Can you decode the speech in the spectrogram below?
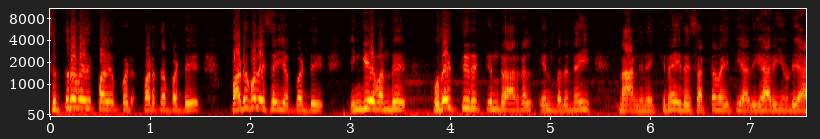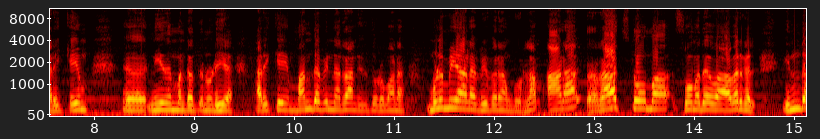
சித்திரவதை படுத்தப்பட்டு படுகொலை செய்யப்பட்டு இங்கே வந்து புதைத்திருக்கின்றார்கள் என்பதனை நான் நினைக்கிறேன். இதை சட்ட வைத்திய அதிகாரியினுடைய அறிக்கையும் நீதிமன்றத்தினுடைய அறிக்கையும் வந்த பின்னர் தான் இது தொடர்பான முழுமையான விவரம் கூறலாம். ஆனால் ராஜ் தோமா சோமதேவா அவர்கள் இந்த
